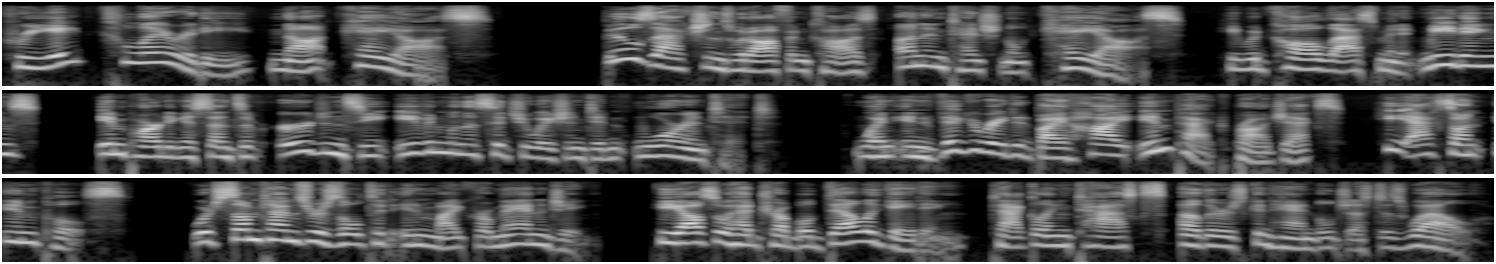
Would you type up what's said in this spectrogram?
Create clarity, not chaos. Bill's actions would often cause unintentional chaos. He would call last minute meetings, imparting a sense of urgency even when the situation didn't warrant it. When invigorated by high impact projects, he acts on impulse, which sometimes resulted in micromanaging. He also had trouble delegating, tackling tasks others can handle just as well.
